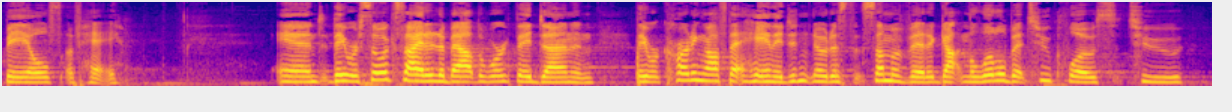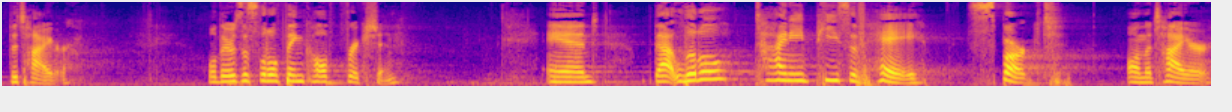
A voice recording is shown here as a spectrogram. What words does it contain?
bales of hay. And they were so excited about the work they'd done, and they were carting off that hay, and they didn't notice that some of it had gotten a little bit too close to the tire. Well, there's this little thing called friction. And that little tiny piece of hay sparked on the tire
